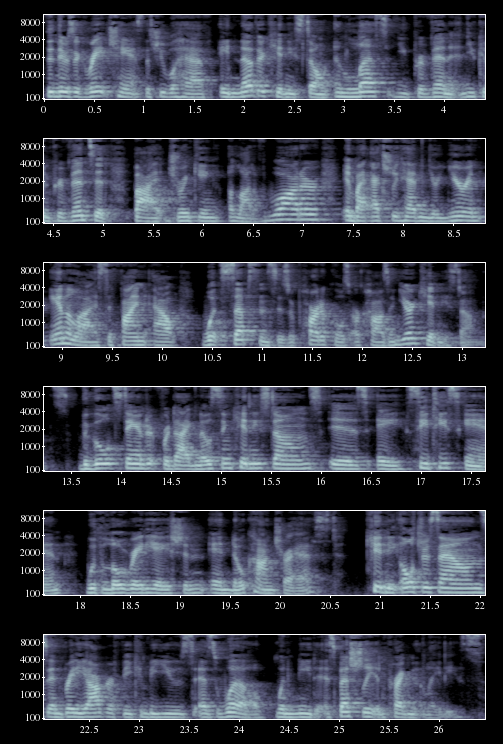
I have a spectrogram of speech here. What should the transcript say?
then there's a great chance that you will have another kidney stone unless you prevent it. And you can prevent it by drinking a lot of water and by actually having your urine analyzed to find out what substances or particles are causing your kidney stones. The gold standard for diagnosing kidney stones is a CT scan with low radiation and no contrast. Kidney ultrasounds and radiography can be used as well when needed, especially in pregnant ladies.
